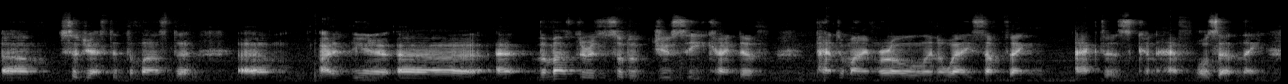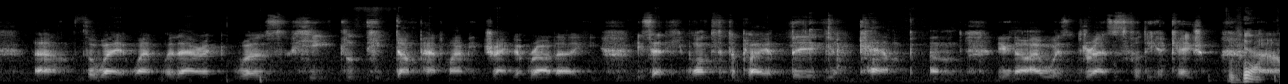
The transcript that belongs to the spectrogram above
um, suggested the master. I, you know, uh, uh, the master is a sort of juicy kind of pantomime role in a way, something actors can have, or certainly um, the way it went with Eric was he he'd done pantomime, he trained at RADA. He, he said he wanted to play it big camp, and you know I always dress for the occasion. Yeah. Um,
